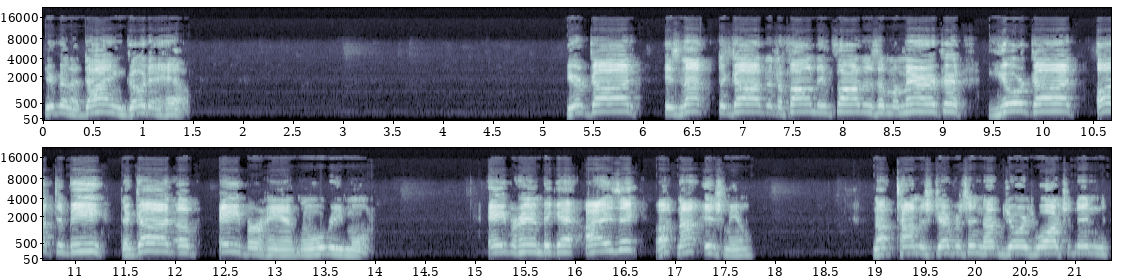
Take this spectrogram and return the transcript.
you're going to die and go to hell. Your God is not the God of the founding fathers of America. Your God ought to be the God of Abraham. And we'll read more. Abraham begat Isaac, uh, not Ishmael, not Thomas Jefferson, not George Washington,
